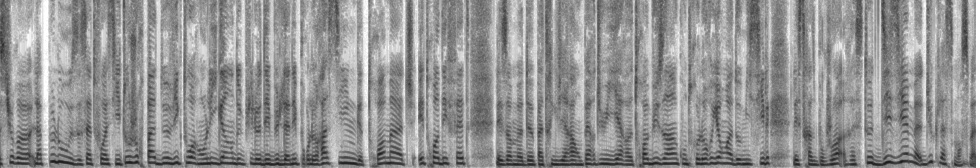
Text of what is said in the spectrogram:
Sur la pelouse, cette fois-ci, toujours pas de victoire en Ligue 1 depuis le début de l'année pour le Racing. Trois matchs et trois défaites. Les hommes de Patrick Vieira ont perdu hier 3 buts à 1 contre Lorient à domicile. Les Strasbourgeois restent dixièmes du classement ce matin.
